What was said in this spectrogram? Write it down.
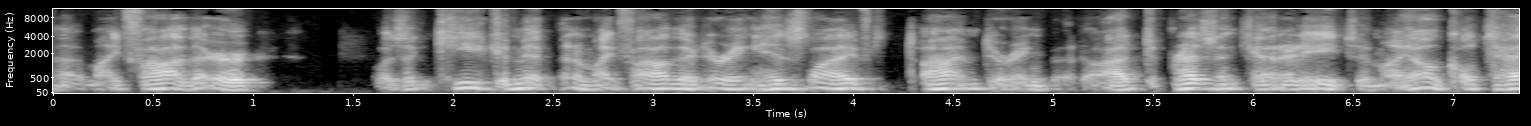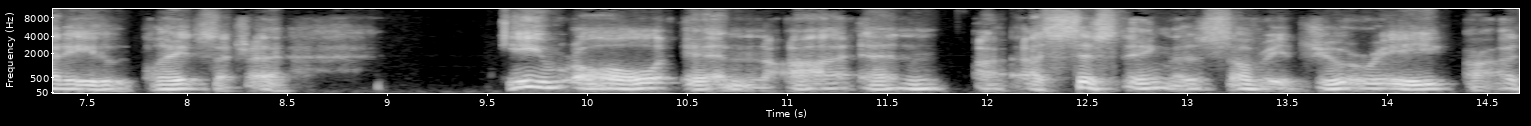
Uh, my father was a key commitment of my father during his lifetime, during uh, to President Kennedy, to my uncle Teddy, who played such a key role in uh, in uh, assisting the Soviet Jewry uh,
